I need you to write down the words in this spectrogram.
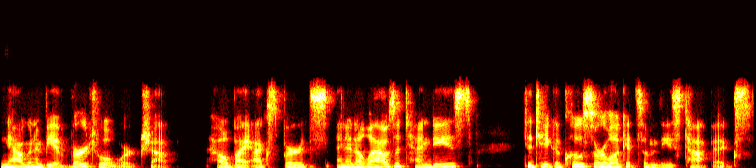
now going to be a virtual workshop held by experts, and it allows attendees to take a closer look at some of these topics.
